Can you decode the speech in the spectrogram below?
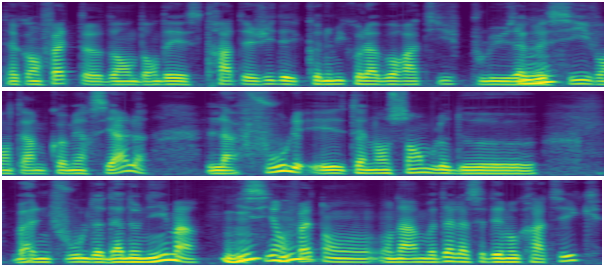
C'est-à-dire qu'en fait, dans, des stratégies d'économie collaborative plus mmh. agressives en termes commerciaux, la foule est un ensemble de, bah, une foule d'anonymes. Mmh. Ici, en fait, on, on a un modèle assez démocratique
